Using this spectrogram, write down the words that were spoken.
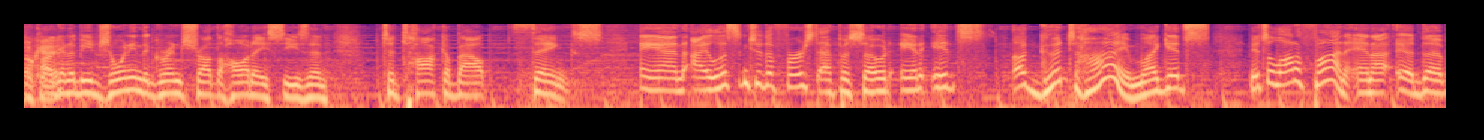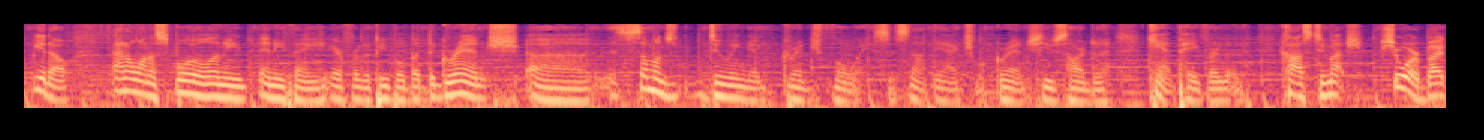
Okay. are going to be joining the Grinch throughout the holiday season to talk about things. And I listened to the first episode, and it's a good time. Like it's it's a lot of fun. And I uh, the you know I don't want to spoil any anything here for the people, but the Grinch, uh, someone's doing a Grinch voice. It's not the actual Grinch. He's hard to can't pay for it. Costs too much. Sure, but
